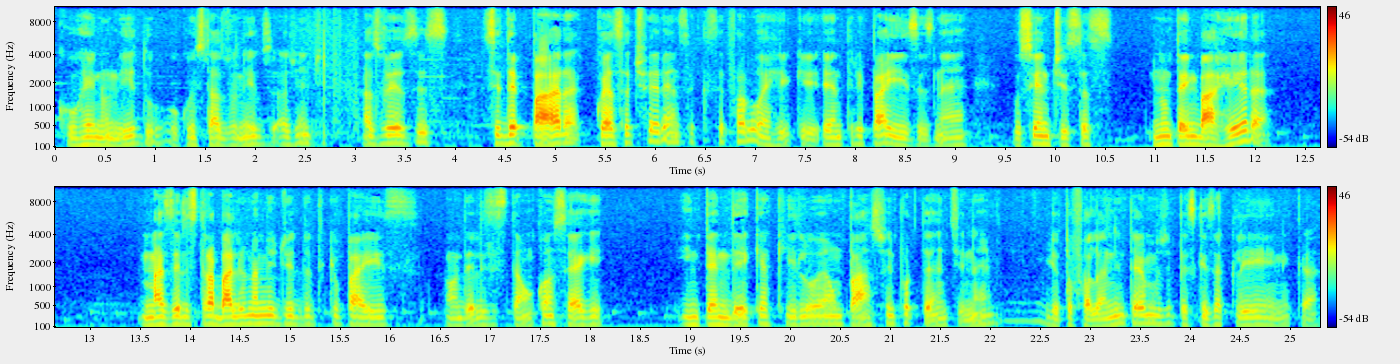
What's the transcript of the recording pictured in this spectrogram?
com o Reino Unido ou com os Estados Unidos? A gente, às vezes, se depara com essa diferença que você falou, Henrique, entre países, né? Os cientistas não têm barreira, mas eles trabalham na medida que o país onde eles estão consegue entender que aquilo é um passo importante, né? Eu estou falando em termos de pesquisa clínica,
